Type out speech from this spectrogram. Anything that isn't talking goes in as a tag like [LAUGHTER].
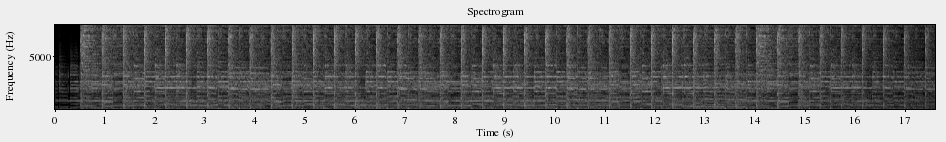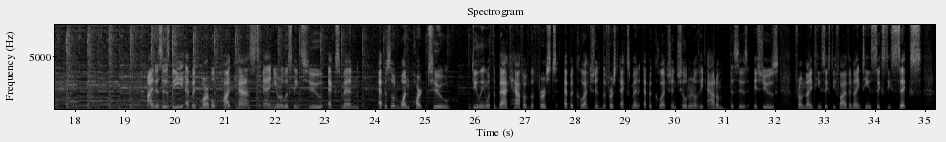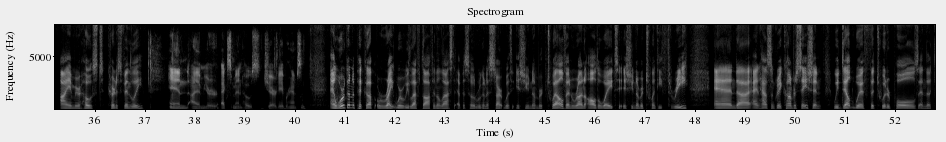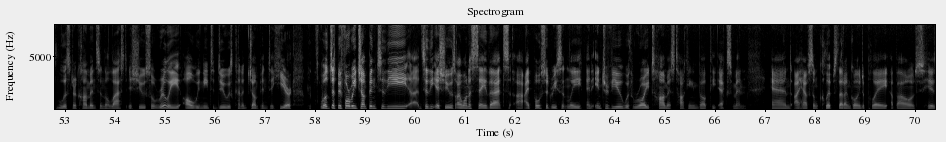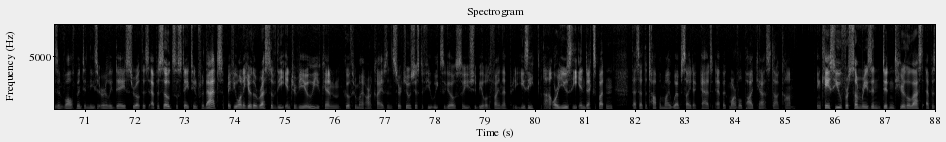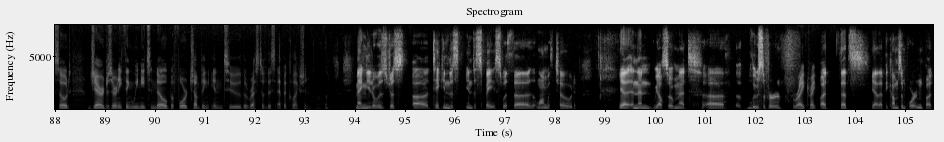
Hi, this is the Epic Marvel Podcast, and you're listening to X Men Episode 1, Part 2, dealing with the back half of the first Epic Collection, the first X Men Epic Collection, Children of the Atom. This is issues from 1965 and 1966. I am your host, Kurtis Findley. And I am your X Men host, Jared Abrahamson. And we're going to pick up right where we left off in the last episode. We're going to start with issue number 12 and run all the way to issue number 23 and, uh, and have some great conversation. We dealt with the Twitter polls and the listener comments in the last issue, so really all we need to do is kind of jump into here. Well, just before we jump into the, uh, to the issues, I want to say that uh, I posted recently an interview with Roy Thomas talking about the X Men and I have some clips that I'm going to play about his involvement in these early days throughout this episode, so stay tuned for that. If you want to hear the rest of the interview, you can go through my archives and search. It was just a few weeks ago, so you should be able to find that pretty easy, uh, or use the index button that's at the top of my website at, at epicmarvelpodcast.com. In case you, for some reason, didn't hear the last episode, Jared, is there anything we need to know before jumping into the rest of this epic collection? Magneto was just uh, taken to, into space with uh, along with Toad. Yeah, and then we also met uh, Lucifer. Right, right. But that's yeah, that becomes important, but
